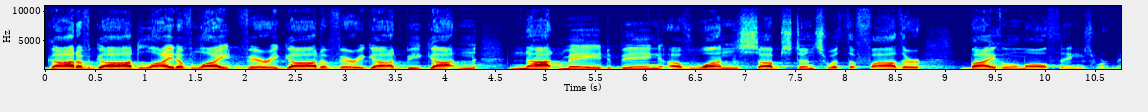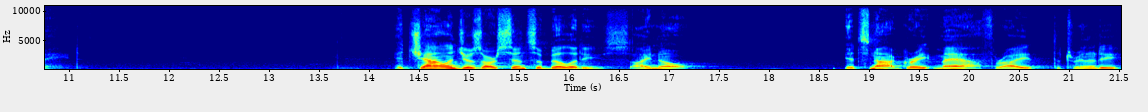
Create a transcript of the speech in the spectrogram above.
God of God, light of light, very God of very God, begotten, not made, being of one substance with the Father, by whom all things were made. It challenges our sensibilities, I know. It's not great math, right? The Trinity.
